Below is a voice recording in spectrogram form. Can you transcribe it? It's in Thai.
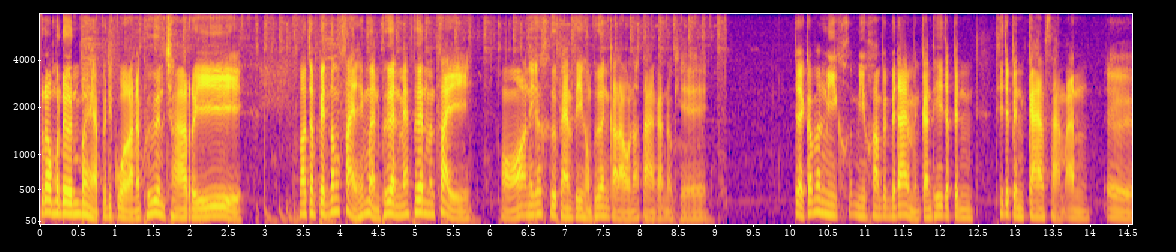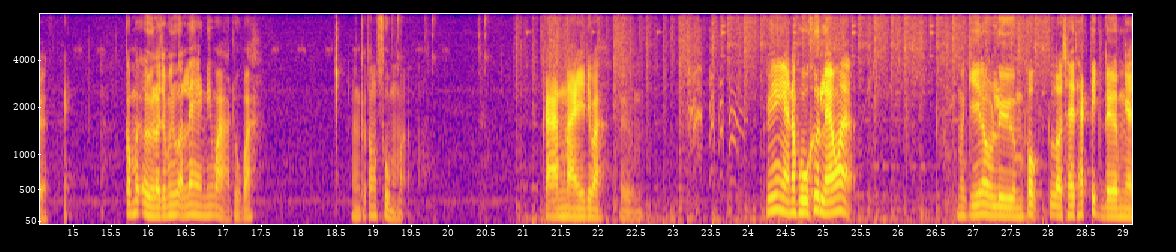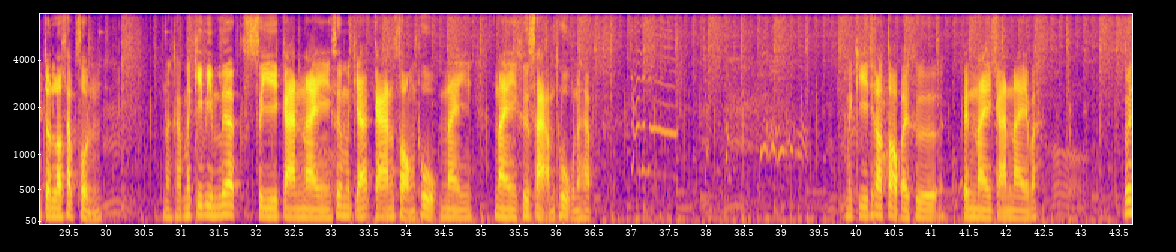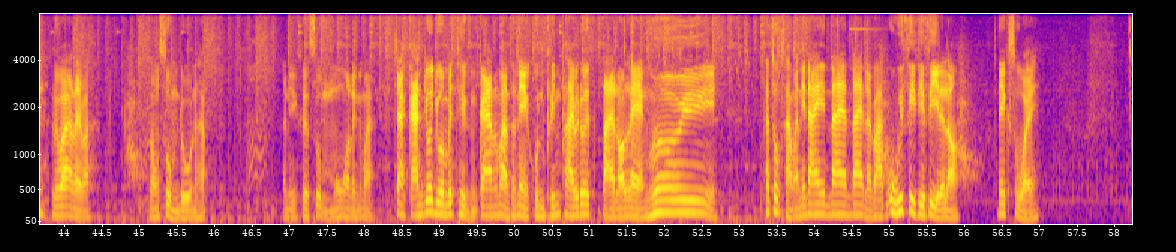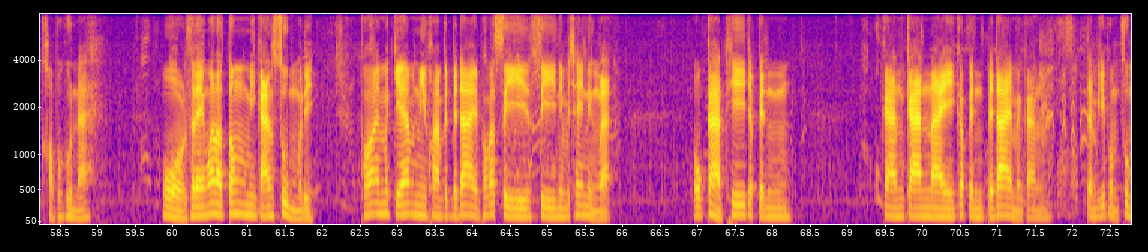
เรามาเดินแบบกันดีกว่านะเพื่อนชารี เราจำเป็นต้องใส่ให้เหมือนเพื่อนไหมเพื่อนมันใส่ อ๋อ อันนี้ก็คือแฟนซีของเพื่อนกับเราเนาะต่างกันโอเค แต่ก็มันมีมีความเป็นไปได้เหมือนกันที่จะเป็นที่จะเป็นการสามอัน เออ ก็ไม่เออเราจะไม่รู้อันแรกนี่หว่าถูกปะมันก็ต้องสุ่มอะการในดีกว่าเออนี่ไงนะภูขึ้นแล้วอะ เมื่อกี้เราลืมพวกเราใช้แท็กติกเดิมไงจนเราสับสนนะครับเมื่อกี้บีมเลือก C การใน ซึ่งเมื่อกี้การ 2 ถูกในในคือ 3 ถูกนะครับ เมื่อกี้ที่เราตอบไปคือเป็นในการในปะเฮ้ยหรือว่าอะไรวะลองสุ่มดูนะครับ อันนี้คือสุ่มมั่วเลยนี่หว่าจากการยั่วยวนไปถึงการระบาดเสน่ห์คุณพริ้งพลายไปด้วยสไตล์ร้อนแรงเฮ้ยถ้าถูกสามอันนี้ได้ได้ได้หลายบาทอุ้ยสี่สี่สี่เลยเหรอ เลขสวย ขอบพระคุณนะ โอ้แสดงว่าเราต้องมีการสุ่มมาดิ เพราะไอ้เมื่อกี้มันมีความเป็นไปได้ เพราะว่า C C นี่ไม่ใช่หนึ่งละโอกาสที่จะเป็นการการในก็เป็นไปได้เหมือนกัน แต่เมื่อกี้ผมสุ่ม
